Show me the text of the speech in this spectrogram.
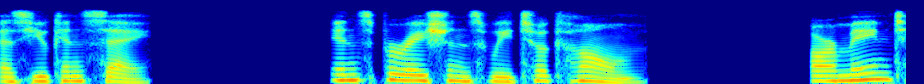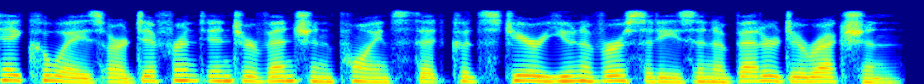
as you can say. Inspirations we took home. Our main takeaways are different intervention points that could steer universities in a better direction.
